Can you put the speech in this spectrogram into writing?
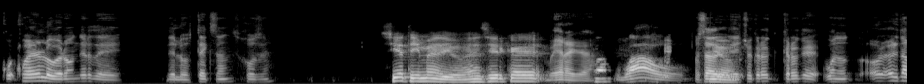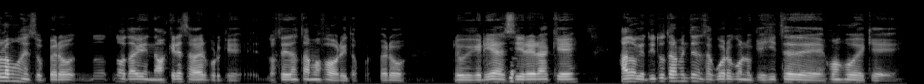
¿Cuál era el over-under de, de los Texans, José? Siete y medio, es decir que... Verga. Wow. O sea, de hecho creo, creo que, bueno, ahorita hablamos de eso, pero no, no está bien, nada más quería saber porque los Titans están más favoritos, pues. Pero lo que quería decir era que, ah, no, que estoy totalmente en desacuerdo con lo que dijiste de Juanjo de que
